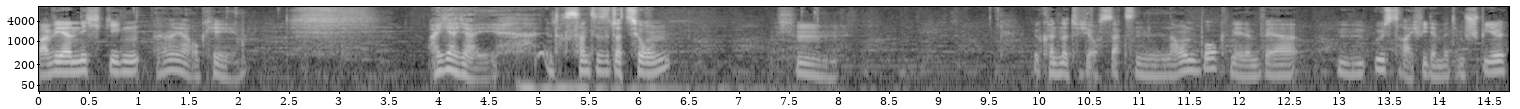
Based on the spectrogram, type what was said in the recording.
Weil wir ja nicht gegen... Ah ja, okay. Eieiei. Interessante Situation. Hm. Wir könnten natürlich auch Sachsen-Lauenburg. Ne, dann wäre Österreich wieder mit im Spiel.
